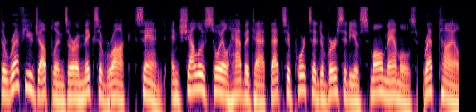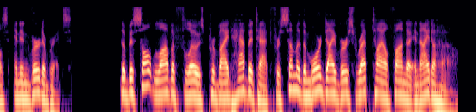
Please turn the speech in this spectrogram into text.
The refuge uplands are a mix of rock, sand, and shallow soil habitat that supports a diversity of small mammals, reptiles, and invertebrates. The basalt lava flows provide habitat for some of the more diverse reptile fauna in Idaho.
